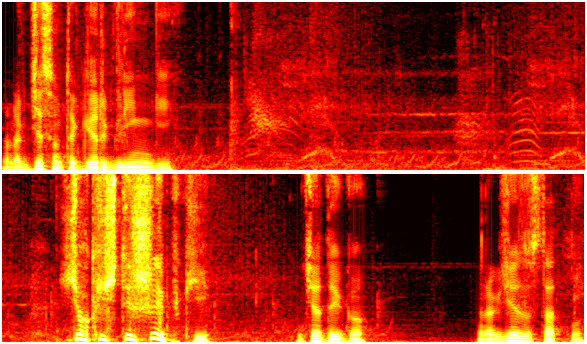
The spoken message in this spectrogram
Dobra, gdzie są te gerglingi? Jakiś ty szybki! Dziadygo. Dobra, gdzie jest ostatni?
